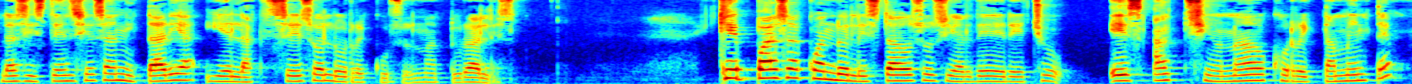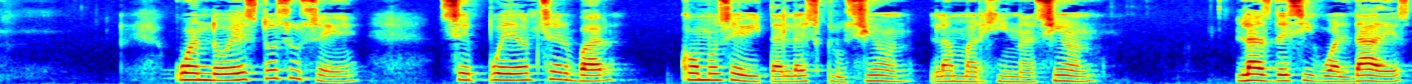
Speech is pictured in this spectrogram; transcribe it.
la asistencia sanitaria y el acceso a los recursos naturales. ¿Qué pasa cuando el Estado social de derecho es accionado correctamente? Cuando esto sucede, se puede observar cómo se evita la exclusión, la marginación, las desigualdades,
